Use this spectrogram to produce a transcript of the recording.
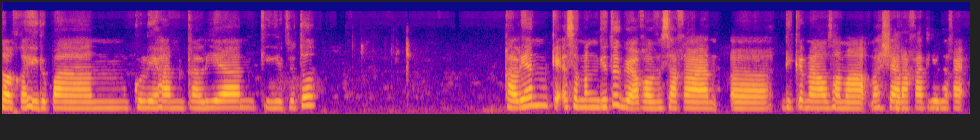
ke kehidupan kuliahan kalian kayak gitu tuh kalian kayak seneng gitu gak kalau misalkan eh, dikenal sama masyarakat gitu kayak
